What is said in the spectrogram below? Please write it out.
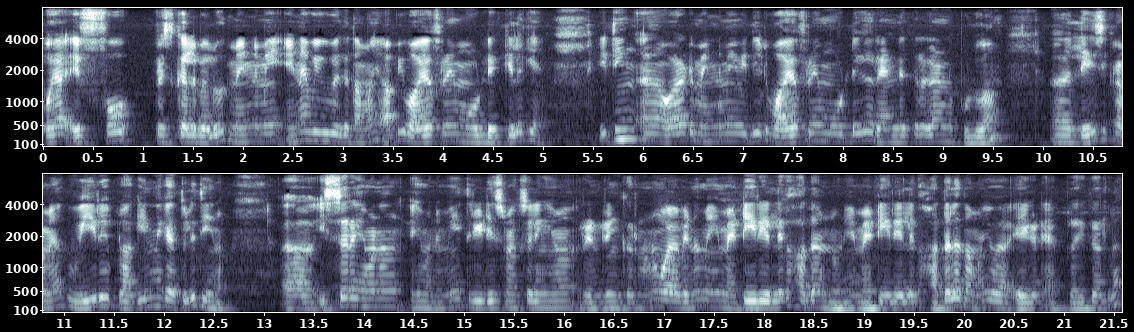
ඔය එෝ ප්‍රෙස් කල බැලුත් මෙන්න මේ එන විව් එක තමයි අපි වය ෆ්‍රේම් මෝඩ් එක් කියල කිය ඉතිං ඔයාට මෙන්න මේ විදිට වය ෆ්‍රේම් මෝඩ් එක රැන්ඩ කරගන්න පුළුවන්. ලේසි ක්‍රමයක් වීරේ ප්ලගින්න එක ඇතුළි තියෙනවා. ඉස්සර එහමනම් එහමන මේ 3ඩස් මක්සලින් රෙන්ඩරින් කරන ඔය වෙන මේ මැටීරියල් එක හදන්න ඕනේ. මැටීරියල් එක හදල තමයි ඔය ඒකට ඇප්ලයි කරලා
